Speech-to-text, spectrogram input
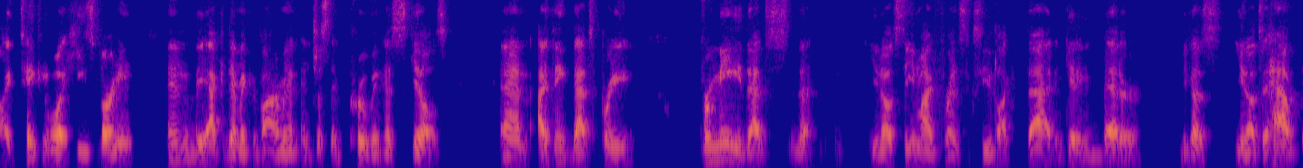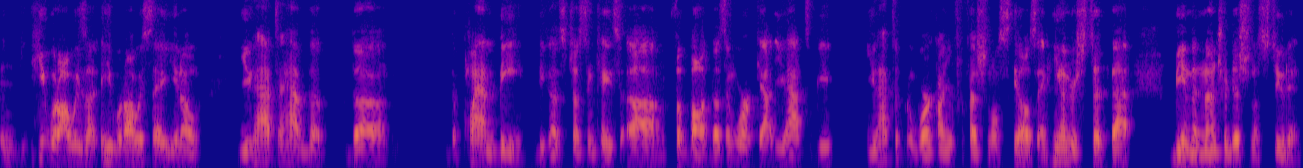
like taking what he's learning in the academic environment and just improving his skills. And I think that's pretty for me, that's that you know, seeing my friends succeed like that and getting better because you know to have he would always he would always say you know you have to have the the the plan B because just in case uh, football doesn't work out, you have to be you have to work on your professional skills, and he understood that being the non-traditional student.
